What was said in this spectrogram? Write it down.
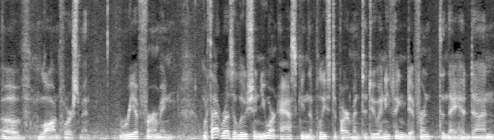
of law enforcement, reaffirming. With that resolution, you weren't asking the police department to do anything different than they had done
